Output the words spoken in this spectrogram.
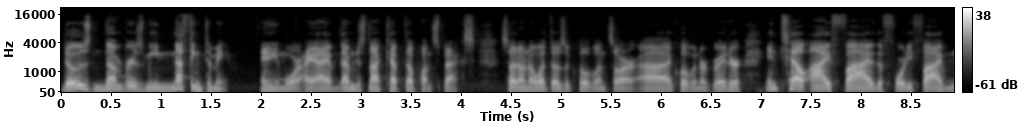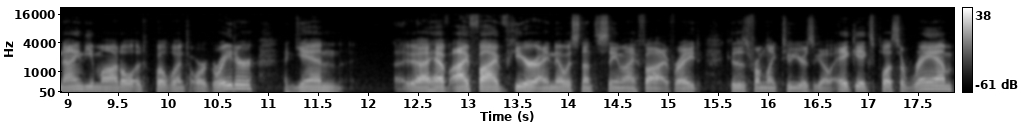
Those numbers mean nothing to me anymore. I, I'm just not kept up on specs, so I don't know what those equivalents are. Uh, equivalent or greater. Intel i5, the 4590 model, equivalent or greater. Again, I have i5 here. I know it's not the same i5, right? Because it's from like two years ago. 8 gigs plus a RAM,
